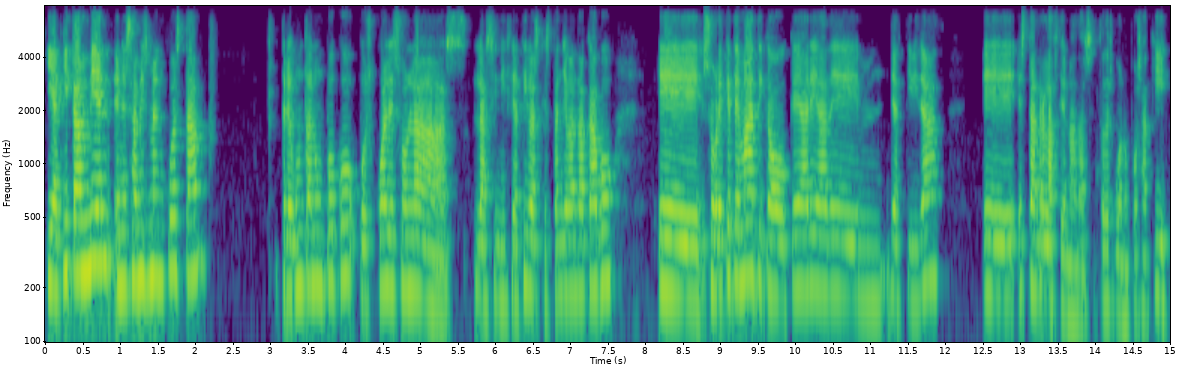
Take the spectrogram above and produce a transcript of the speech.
Y aquí también, en esa misma encuesta, preguntan un poco, pues, cuáles son las, iniciativas que están llevando a cabo, eh, sobre qué temática o qué área de, actividad están relacionadas. Entonces, bueno, pues aquí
